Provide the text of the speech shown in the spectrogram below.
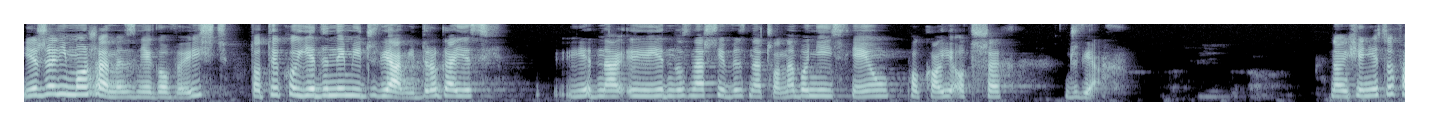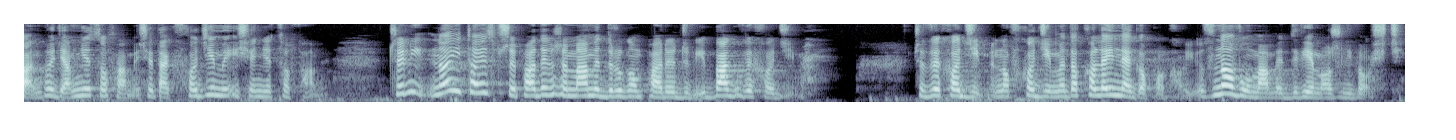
Jeżeli możemy z niego wyjść, to tylko jednymi drzwiami. Droga jest jedna, jednoznacznie wyznaczona, bo nie istnieją pokoje o trzech drzwiach. No i się nie cofamy. Powiedziałam, nie cofamy się. Tak, wchodzimy i się nie cofamy. Czyli, no i to jest przypadek, że mamy drugą parę drzwi. Bak, wychodzimy. Czy wychodzimy? No wchodzimy do kolejnego pokoju. Znowu mamy dwie możliwości.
